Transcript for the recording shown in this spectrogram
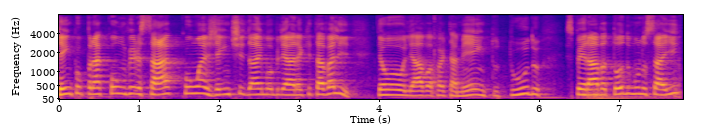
tempo para conversar com a gente da imobiliária que estava ali. Então eu olhava o apartamento, tudo, esperava todo mundo sair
